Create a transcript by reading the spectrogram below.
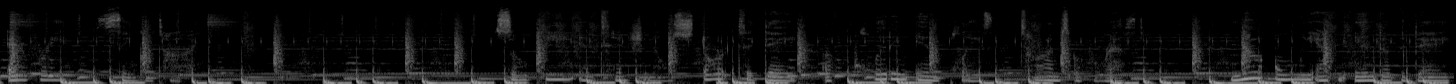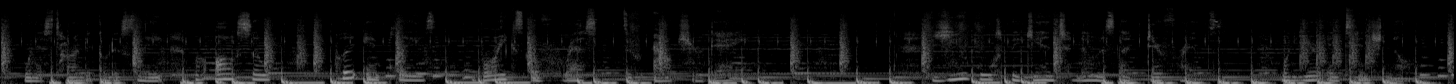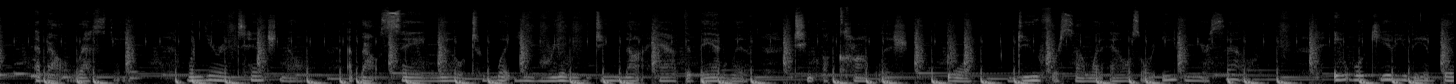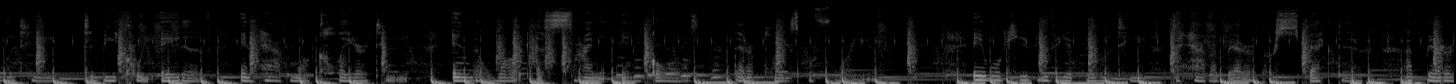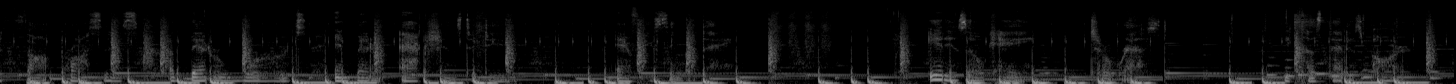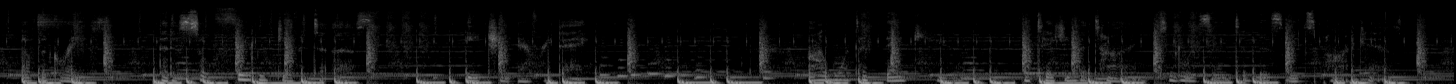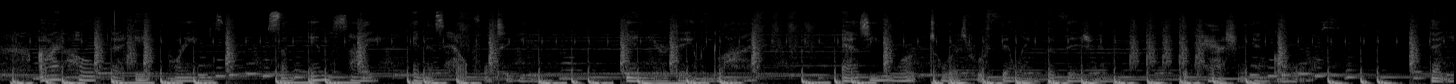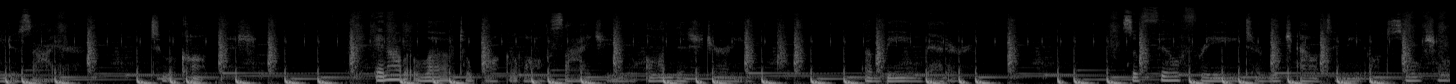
every single time. So be intentional. Start today of putting in place times of rest. Not only at the end of the day when it's time to go to sleep, but also put in place breaks of rest throughout your day. You will begin to notice a difference you're intentional about resting, when you're intentional about saying no to what you really do not have the bandwidth to accomplish or do for someone else or even yourself. It will give you the ability to be creative and have more clarity in the work assignment and goals that are placed before you. It will give you the ability to have a better perspective, better thought process, a better words, and better actions to do every single day. It is okay to rest because that is part of the grace that is so freely given to us And I would love to walk alongside you on this journey of being better. So feel free to reach out to me on social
